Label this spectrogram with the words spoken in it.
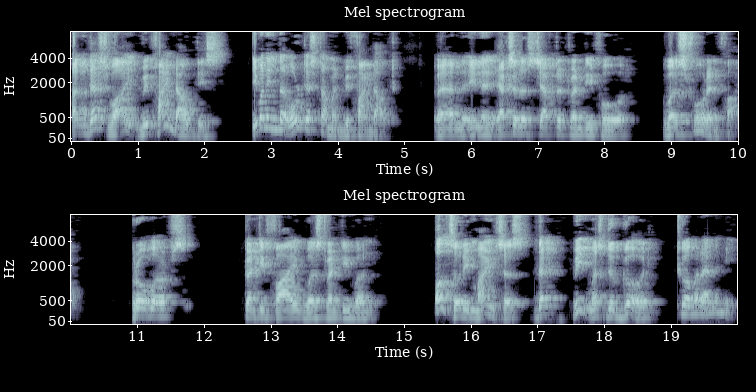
And that's why we find out this even in the Old Testament, we find out. And in Exodus chapter 24, verse 4 and 5, Proverbs 25, verse 21, also reminds us that we must do good to our enemy.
